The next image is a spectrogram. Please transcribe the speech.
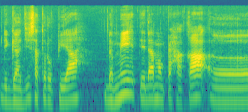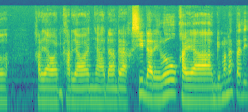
digaji satu rupiah demi tidak mem PHK eh, karyawan-karyawannya. Dan reaksi dari lu kayak gimana tadi?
